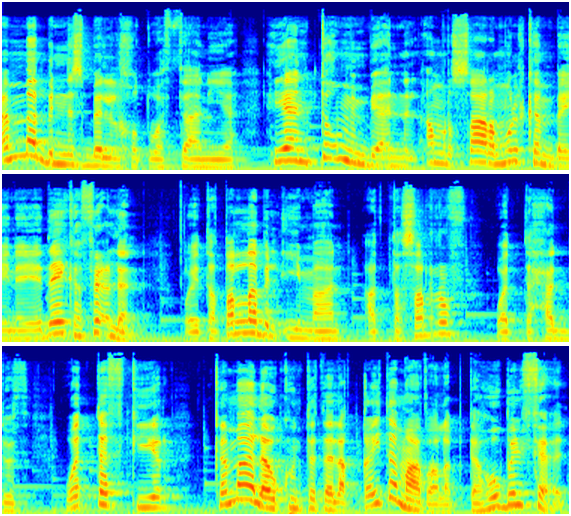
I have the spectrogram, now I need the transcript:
أما بالنسبة للخطوة الثانية هي أن تؤمن بأن الأمر صار ملكا بين يديك فعلا ويتطلب الإيمان التصرف والتحدث والتفكير كما لو كنت تلقيت ما طلبته بالفعل.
